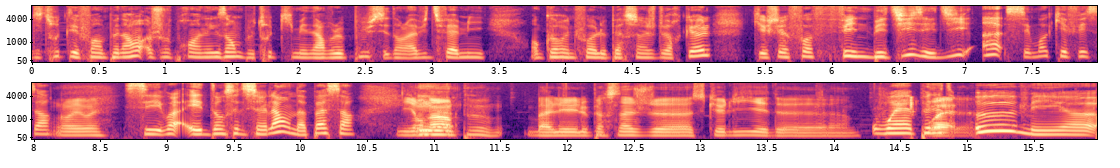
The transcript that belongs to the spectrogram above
des trucs des fois un peu énervants. Je prends un exemple, le truc qui m'énerve le plus, c'est dans la vie de famille, encore une fois, le personnage de Hercule, qui à chaque fois fait une bêtise et dit Ah, c'est moi qui ai fait ça. Ouais, ouais. C'est voilà. Et dans cette série-là, on n'a pas ça. Il y en Et, a un peu. Bah, les- le personnage de Scully et de. Ouais, peut-être Ouais. eux, mais euh,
